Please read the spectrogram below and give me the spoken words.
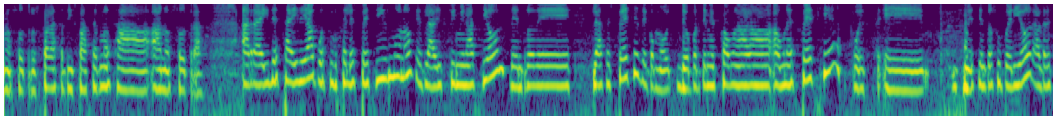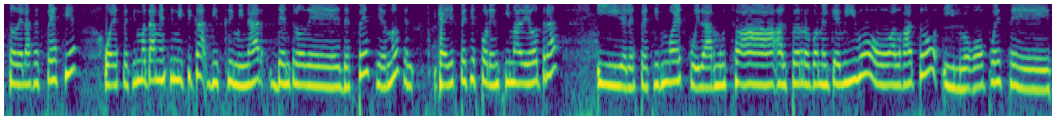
nosotros, para satisfacernos a, nosotras. A raíz de esta idea pues surge el especismo, ¿no? que es la discriminación dentro de las especies, de como yo pertenezco a una, a una especie, pues eh, me siento superior al resto de las especies, o el especismo también significa discriminar dentro de, especies, ¿no? que hay especies por encima de otras y el especismo es cuidar mucho al perro con el que vivo o al gato y luego pues eh,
